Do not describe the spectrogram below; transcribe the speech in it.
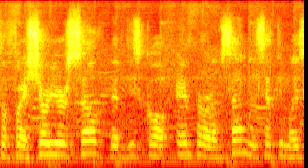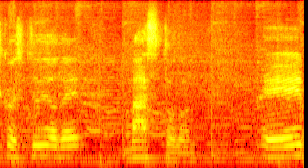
Esto fue Show Yourself del disco Emperor of Sun, el séptimo disco de estudio de Mastodon. Eh,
